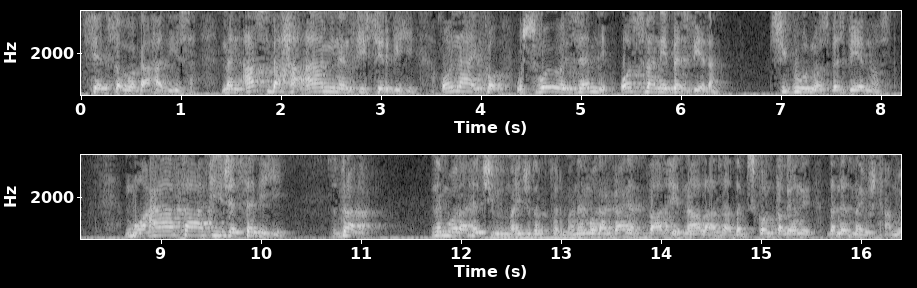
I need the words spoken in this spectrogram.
sjec ovoga hadisa. Men asbaha aminan fi sirbihi. Onaj ko u svojoj zemlji osvane bezbjedan. Sigurnost, bezbjednost. Muafa fi jasadihi. Zdrav. Ne mora reći među doktorima, ne mora ganjati 20 nalaza da bi skontali oni da ne znaju šta mu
